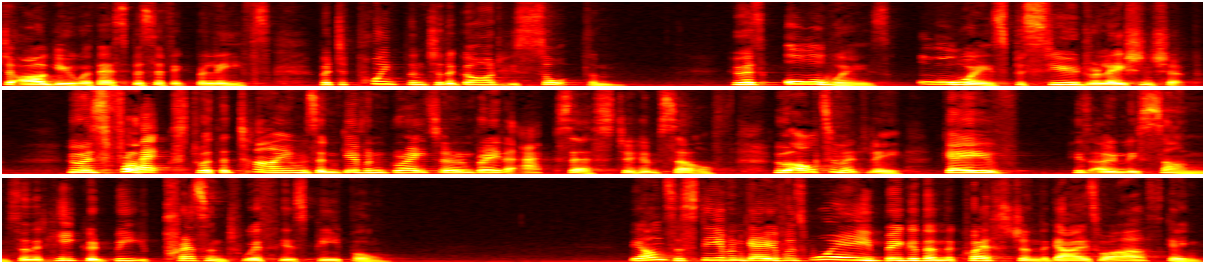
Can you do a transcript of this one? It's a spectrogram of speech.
to argue with their specific beliefs, but to point them to the God who sought them, who has always, always pursued relationship, who has flexed with the times and given greater and greater access to himself, who ultimately gave his only son so that he could be present with his people. The answer Stephen gave was way bigger than the question the guys were asking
